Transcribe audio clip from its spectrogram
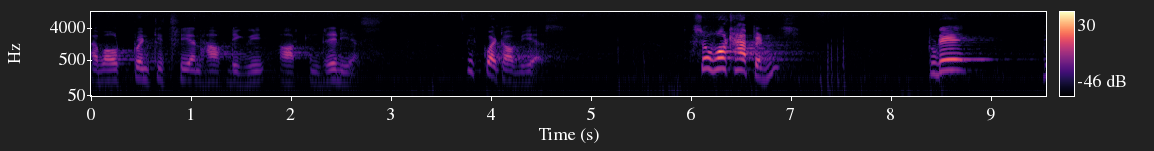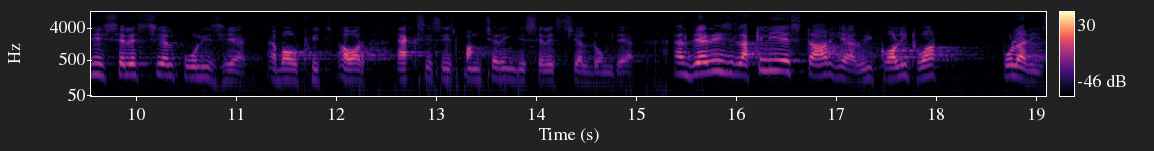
about 23 and half degree arc in radius. It is quite obvious. So, what happens? Today the celestial pole is here about which our axis is puncturing the celestial dome there. And there is luckily a star here. We call it what? Polaris.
